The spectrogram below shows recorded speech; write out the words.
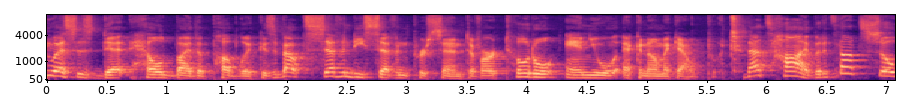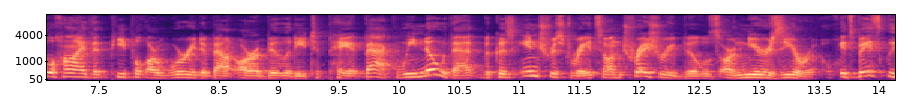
US's debt held by the public is about 77% of our total annual economic output. That's high, but it's not so high that people are worried about our ability to pay it back. We know that because interest rates on treasury bills are near zero. It's basically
